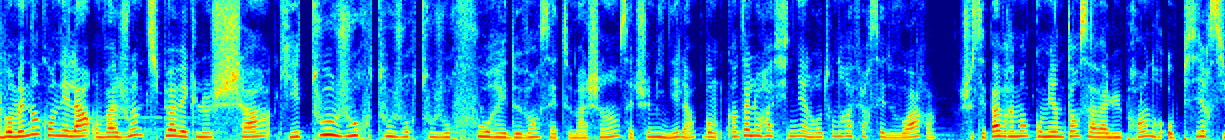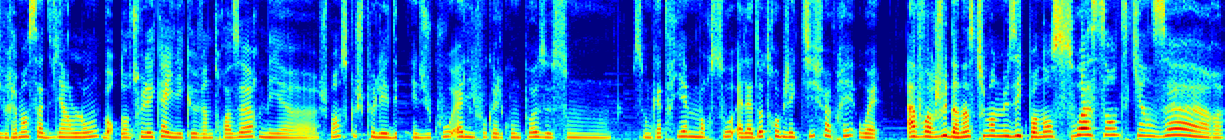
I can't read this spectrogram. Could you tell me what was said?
Bon, maintenant qu'on est là, on va jouer un petit peu avec le chat qui est toujours, toujours, toujours fourré devant cette machin, cette cheminée là. Bon, quand elle aura fini, elle retournera faire ses devoirs. Je sais pas vraiment combien de temps ça va lui prendre. Au pire, si vraiment ça devient long. Bon, dans tous les cas, il est que 23 heures, mais euh, je pense que je peux l'aider. Et du coup, elle, il faut qu'elle compose son, son quatrième morceau. Elle a d'autres objectifs après? Ouais. Avoir joué d'un instrument de musique pendant 75 heures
